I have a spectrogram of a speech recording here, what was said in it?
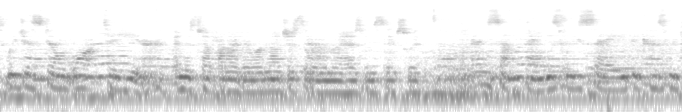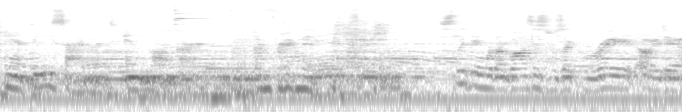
Things we just don't want to hear. And it's tough on everyone, not just the women my husband sleeps with. And some things we say because we can't be silent any longer. I'm pregnant. Sleeping with our bosses was a great idea.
